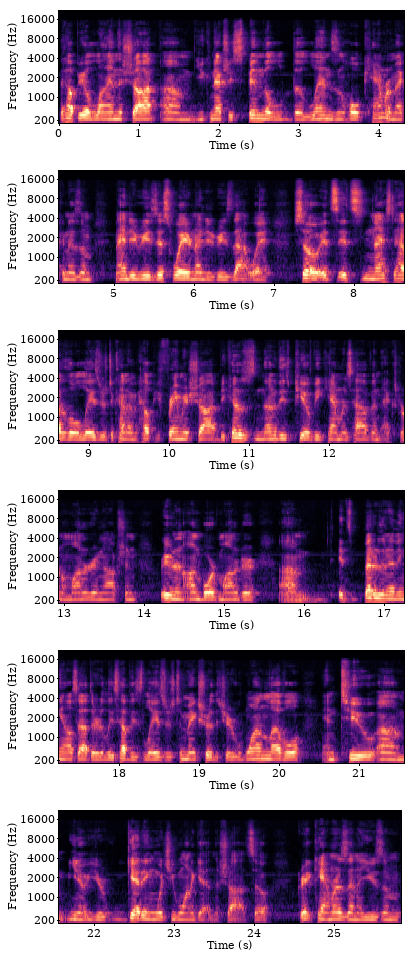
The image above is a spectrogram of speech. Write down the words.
that help you align the shot. Um, you can actually spin the, the lens and the whole camera mechanism 90 degrees this way or 90 degrees that way. So it's it's nice to have the little lasers to kind of help you frame your shot because none of these POV cameras have an external monitoring option or even an onboard monitor. Um, it's better than anything else out there to at least have these lasers to make sure that you're one level and two, um, you know, you're getting what you want to get in the shot. So great cameras and I use them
